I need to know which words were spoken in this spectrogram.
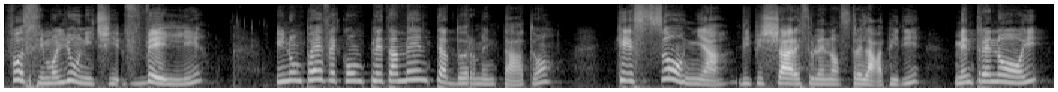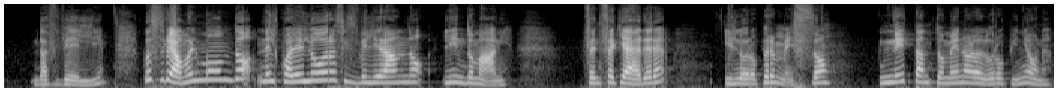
fossimo gli unici svegli in un paese completamente addormentato che sogna di pisciare sulle nostre lapidi, mentre noi, da svegli, costruiamo il mondo nel quale loro si sveglieranno l'indomani, senza chiedere il loro permesso né tantomeno la loro opinione.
